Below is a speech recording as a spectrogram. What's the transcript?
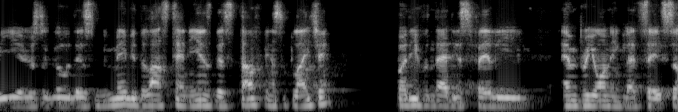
years ago. There's maybe the last 10 years, there's stuff in supply chain, but even that is fairly embryonic, let's say. So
